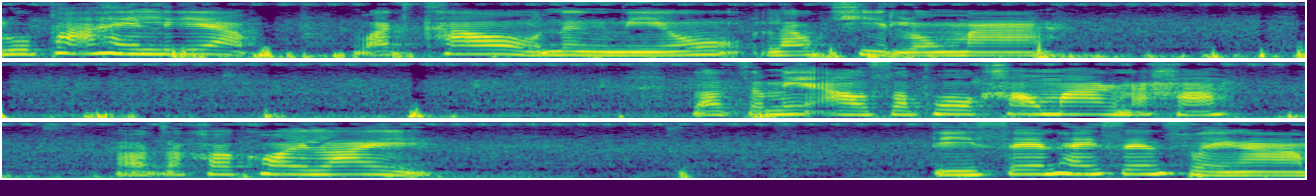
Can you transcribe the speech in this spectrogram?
รูปผ้าให้เรียบ วัดเข้า 1 นิ้ว แล้วขีดลงมา เราจะไม่เอาสะโพกเข้ามากนะคะ เราจะค่อยๆไล่ ตีเส้นให้เส้นสวยงาม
